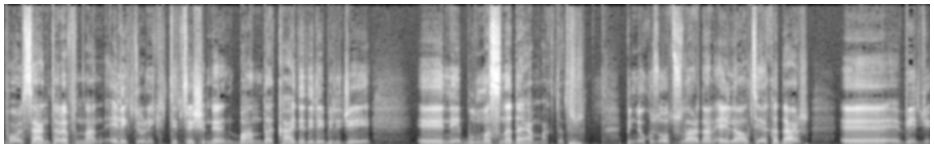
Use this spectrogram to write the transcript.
Paulsen tarafından elektronik titreşimlerin banda kaydedilebileceğini bulmasına dayanmaktadır. 1930'lardan 56'ya kadar e, video,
